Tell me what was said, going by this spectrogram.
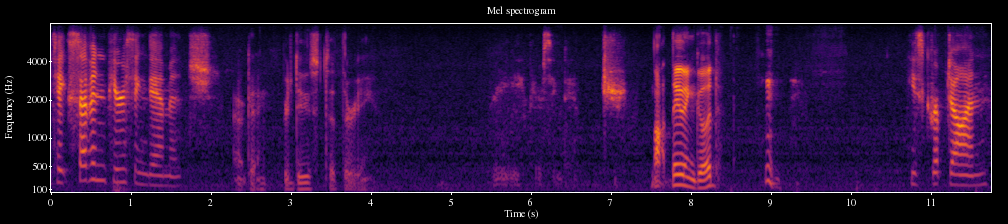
You take seven piercing damage. okay, reduced to three. Three piercing damage. Not doing good. He's gripped on.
